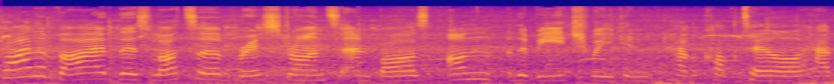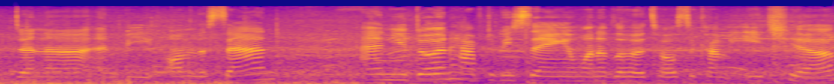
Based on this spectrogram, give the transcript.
quite a vibe. There's lots of restaurants and bars on the beach where you can have a cocktail, have dinner, and be on the sand and you don't have to be staying in one of the hotels to come eat here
